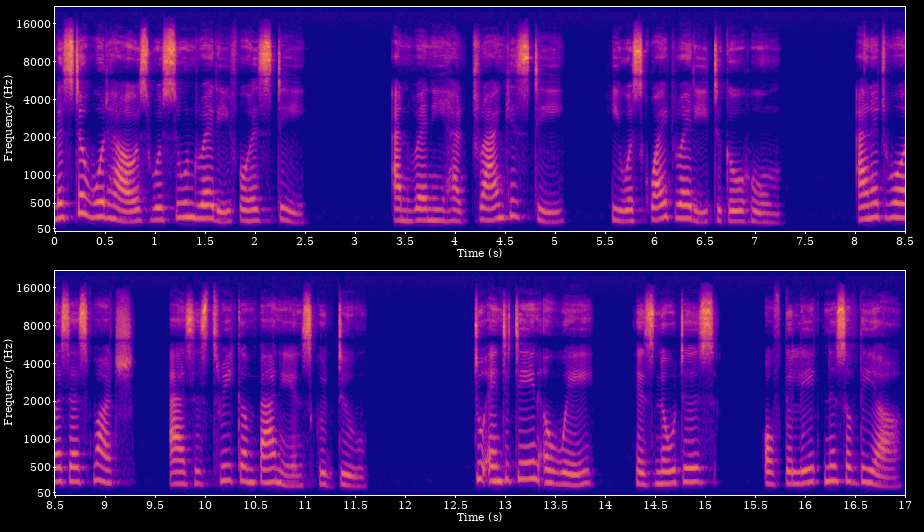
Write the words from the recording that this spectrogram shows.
Mr. Woodhouse was soon ready for his tea, and when he had drank his tea, he was quite ready to go home, and it was as much as his three companions could do. To entertain away his notice of the lateness of the hour.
